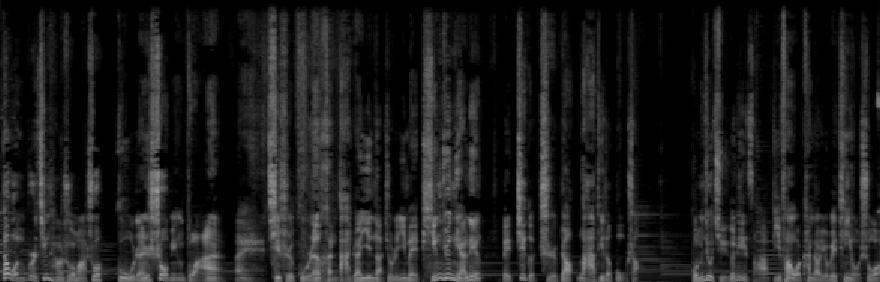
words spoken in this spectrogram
但我们不是经常说嘛，说古人寿命短，哎，其实古人很大原因呢，就是因为平均年龄被这个指标拉低了不少。我们就举个例子啊，比方我看到有位听友说，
